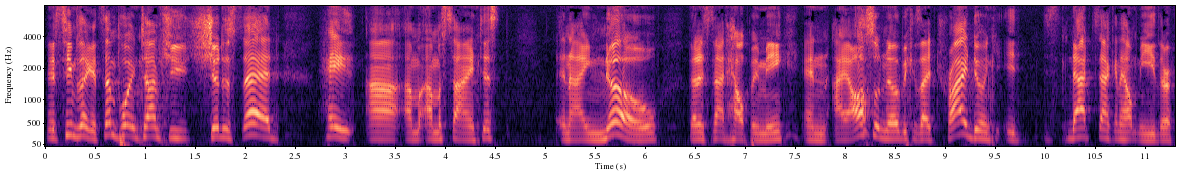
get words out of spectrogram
And it seems like at some point in time she should have said, hey, uh, I'm, I'm a scientist and I know that it's not helping me, and I also know because I tried doing it. That's not going to help me either.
